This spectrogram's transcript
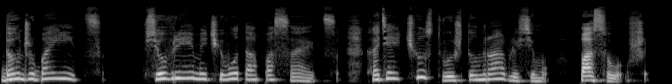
да он же боится. Все время чего-то опасается, хотя и чувствую, что нравлюсь ему. Послушай,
